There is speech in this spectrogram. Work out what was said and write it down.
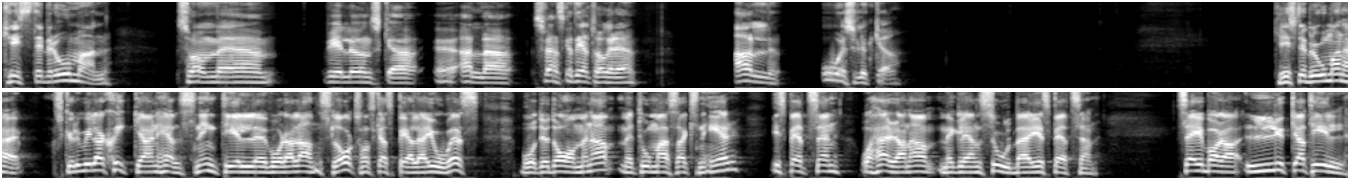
Christer Broman som eh, vill önska eh, alla svenska deltagare all OS-lycka. Christer Broman här. Skulle vilja skicka en hälsning till eh, våra landslag som ska spela i OS. Både damerna med Thomas Axner i spetsen och herrarna med Glenn Solberg i spetsen. Säg bara lycka till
